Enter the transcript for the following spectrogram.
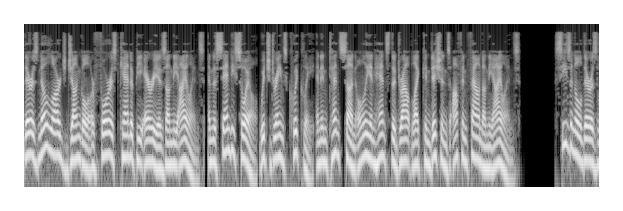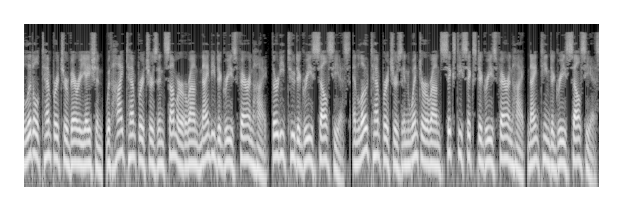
There is no large jungle or forest canopy areas on the islands, and the sandy soil which drains quickly and intense sun only enhance the drought-like conditions often found on the islands. Seasonal there is little temperature variation, with high temperatures in summer around 90 degrees Fahrenheit 32 degrees Celsius and low temperatures in winter around 66 degrees Fahrenheit 19 degrees Celsius.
